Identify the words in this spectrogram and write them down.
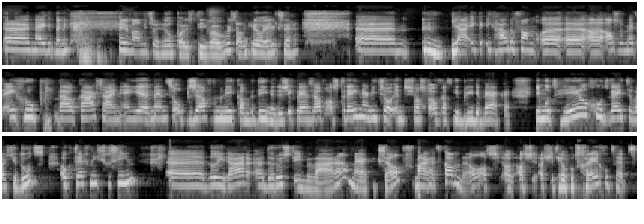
Uh, nee, daar ben ik helemaal niet zo heel positief over, zal ik heel eerlijk zeggen. Ehm, ja, ik, ik hou ervan uh, als we met één groep bij elkaar zijn en je mensen op dezelfde manier kan bedienen. Dus ik ben zelf als trainer niet zo enthousiast over dat hybride werken. Je moet heel goed weten wat je doet, ook technisch gezien. wil je daar de rust in bewaren, merk ik zelf. Maar het kan wel als, als, je, als je het heel goed geregeld hebt.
